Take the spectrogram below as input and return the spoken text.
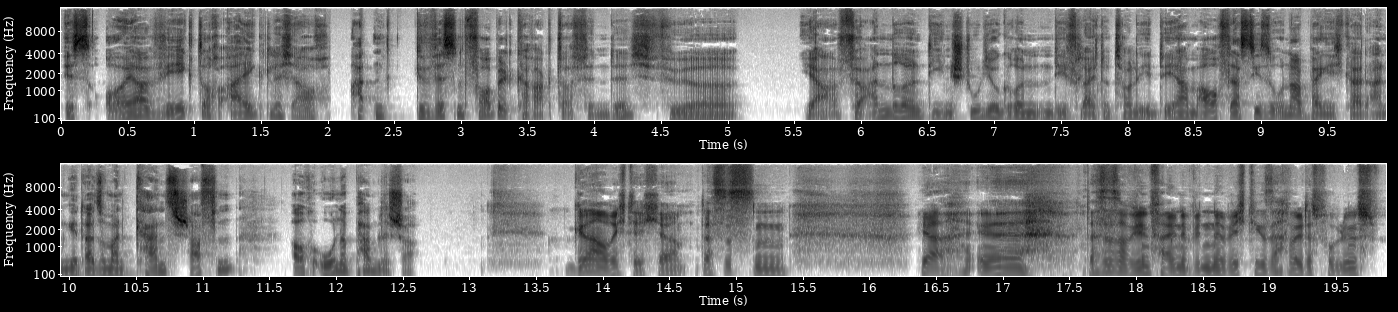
ist euer Weg doch eigentlich auch, hat einen gewissen Vorbildcharakter, finde ich, für ja, für andere, die ein Studio gründen, die vielleicht eine tolle Idee haben, auch was diese Unabhängigkeit angeht. Also man kann es schaffen, auch ohne Publisher. Genau, richtig, ja. Das ist ein, ja, äh, das ist auf jeden Fall eine, eine wichtige Sache, weil das Problem ist,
